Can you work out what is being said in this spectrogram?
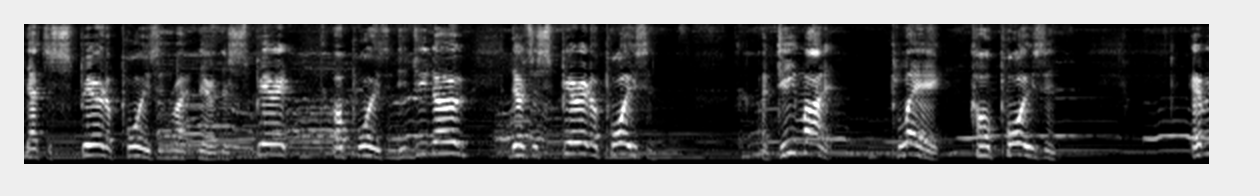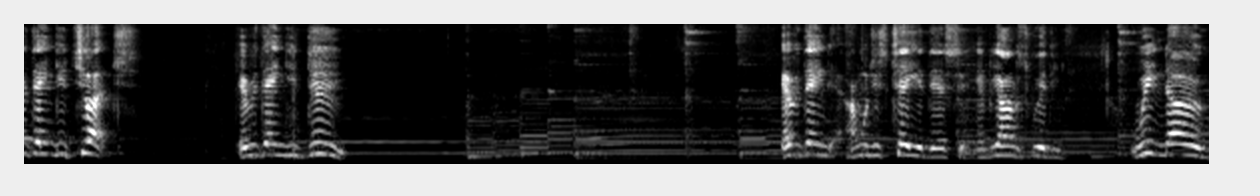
That's the spirit of poison right there. The spirit of poison. Did you know there's a spirit of poison? A demonic plague called poison. Everything you touch, everything you do, everything, I'm going to just tell you this and be honest with you. We know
